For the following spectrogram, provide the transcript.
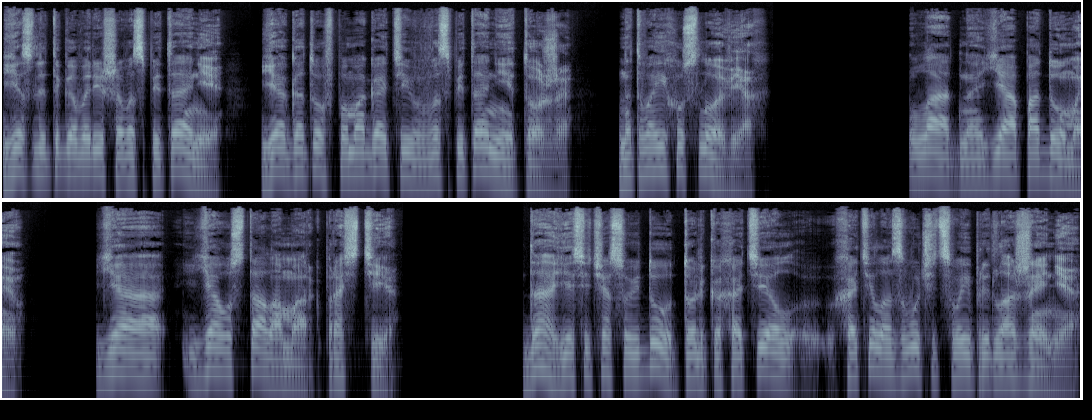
Если ты говоришь о воспитании, я готов помогать и в воспитании тоже, на твоих условиях. Ладно, я подумаю. Я... я устала, Марк, прости. Да, я сейчас уйду, только хотел... хотел озвучить свои предложения.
